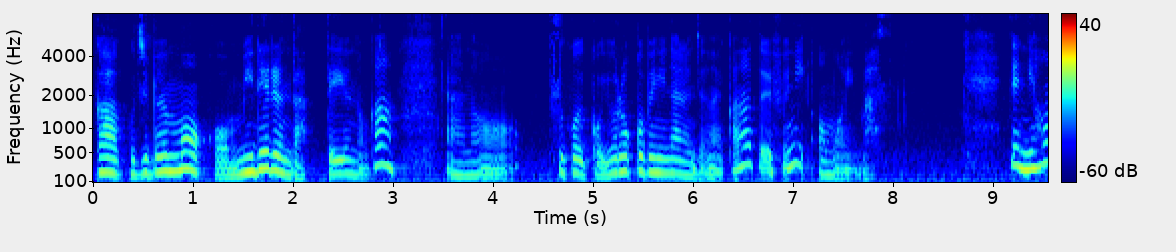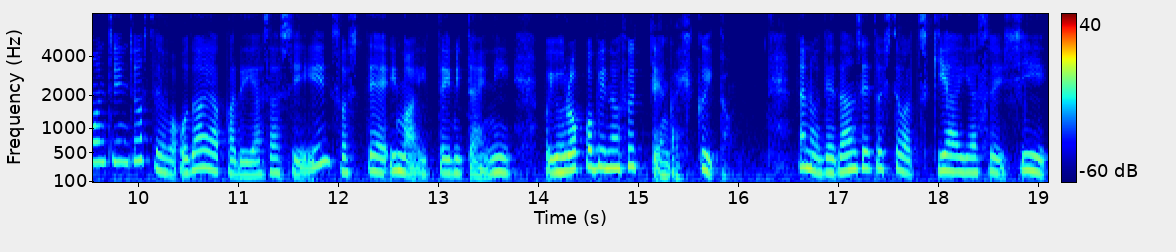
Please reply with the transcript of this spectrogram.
が自分もこう見れるんだっていうのがあのすごいこう喜びになるんじゃないかなというふうに思います。で日本人女性は穏やかで優しいそして今言ったみたいに喜びの沸点が低いとなので男性としては付き合いやすいし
